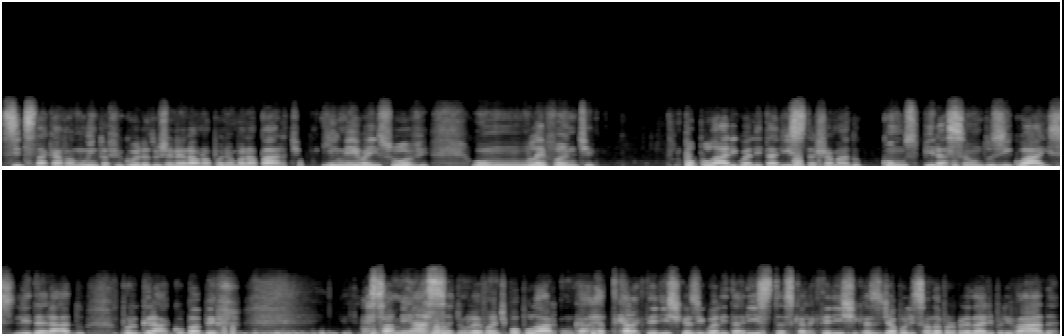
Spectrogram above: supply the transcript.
se destacava muito a figura do general Napoleão Bonaparte, e em meio a isso houve um levante popular igualitarista chamado Conspiração dos Iguais, liderado por Graco Babeuf essa ameaça de um levante popular com características igualitaristas, características de abolição da propriedade privada,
